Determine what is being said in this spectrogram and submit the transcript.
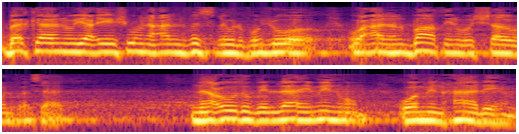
بل كانوا يعيشون على الفسق والفجور وعلى الباطل والشر والفساد. نعوذ بالله منهم ومن حالهم.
